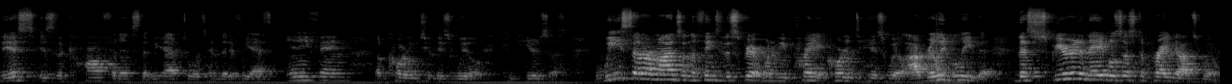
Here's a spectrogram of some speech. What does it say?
this is the confidence that we have towards him, that if we ask anything according to his will, he hears us. We set our minds on the things of the Spirit when we pray according to his will. I really believe that. The Spirit enables us to pray God's will.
